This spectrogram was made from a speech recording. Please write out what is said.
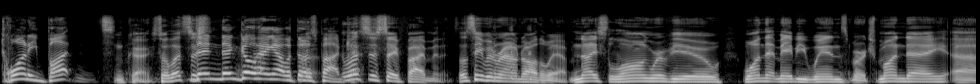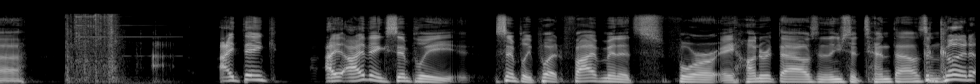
twenty buttons, Okay, so let's just then then go hang out with those podcasts. let's just say five minutes. Let's even round all the way up. Nice long review, one that maybe wins Merch Monday. Uh, I think, I I think simply simply put, five minutes for a hundred thousand. Then you said ten thousand. it's a good.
